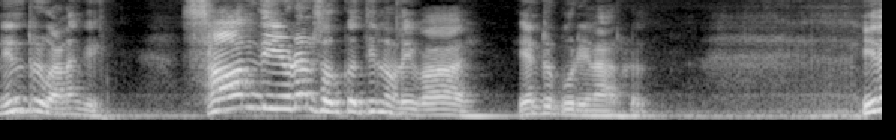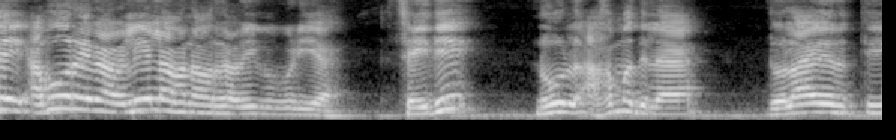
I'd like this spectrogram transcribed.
நின்று வணங்கு. சாந்தியுடன் சொர்க்கத்தில் நுழைவாய் என்று கூறினார்கள். இதை அபூரேரா வெளியலாவன் அவர்கள் அறிவிக்கக்கூடிய செய்தி நூல் அகமதில் தொள்ளாயிரத்தி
